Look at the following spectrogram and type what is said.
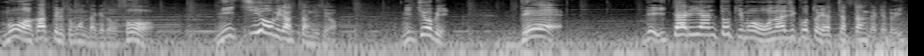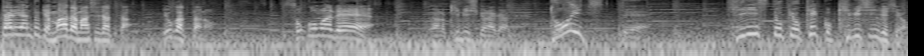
もう分かってると思うんだけどそう。日曜日だったんですよ。日曜日。ででイタリアの時も同じことやっちゃったんだけどイタリアの時はまだマシだった。よかったの。そこまであの厳しくないから。ドイツってキリスト教結構厳しいんですよ。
